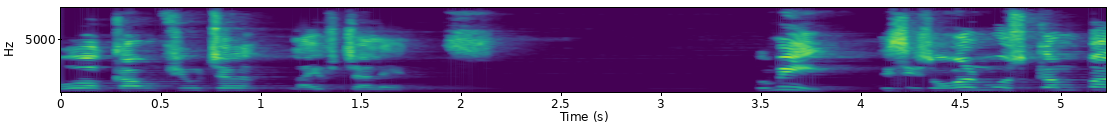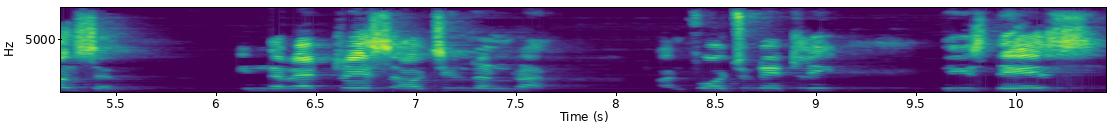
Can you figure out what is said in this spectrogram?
overcome future life challenges. To me, this is almost compulsory in the rat race our children run. Unfortunately, these days,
